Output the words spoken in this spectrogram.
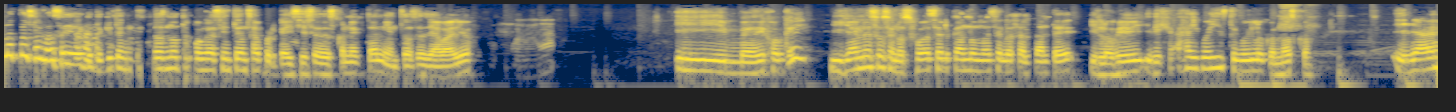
no pasa más allá de que te quiten cosas, no te pongas intensa porque ahí sí se desconectan y entonces ya valió. Y me dijo, ok, y ya en eso se nos fue acercando más el asaltante y lo vi y dije, ay, güey, este güey lo conozco. Y ya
